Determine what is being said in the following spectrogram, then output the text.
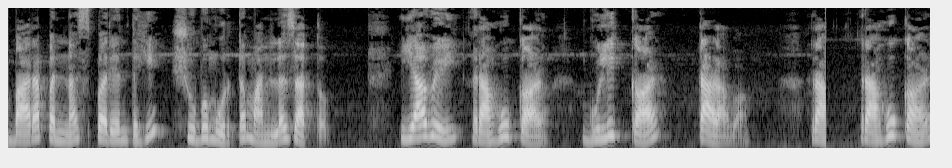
बारा पन्नासपर्यंतही शुभ मुहूर्त मानलं जातं. यावेळी राहू काळ गुलिक काळ टाळावा. रा राहू काळ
